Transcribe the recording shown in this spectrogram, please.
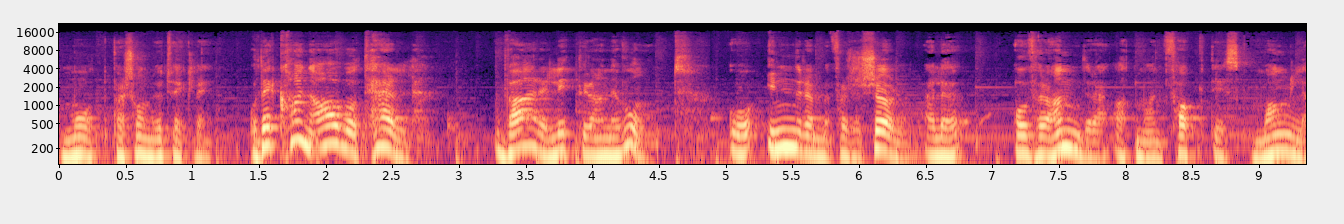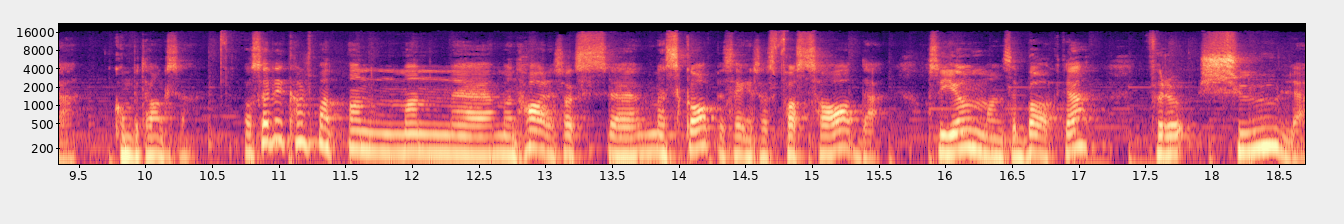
mot personlig utvikling. Og det kan av og til være litt vondt å innrømme for seg sjøl eller overfor andre at man faktisk mangler kompetanse. Og så er det kanskje at man, man, man, har en slags, man skaper seg en slags fasade, og så gjemmer man seg bak det for å skjule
